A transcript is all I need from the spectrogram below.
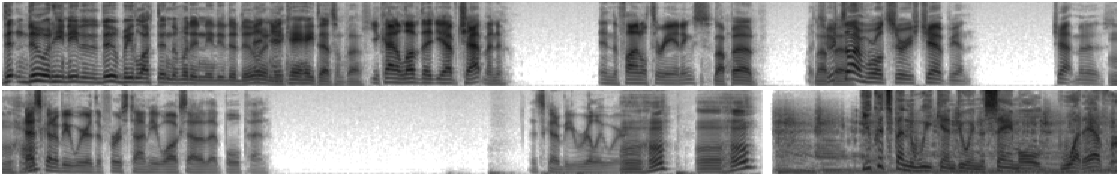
didn't do what he needed to do. Be lucked into what he needed to do, And- and, you can't hate that sometimes. You kind of love that you have Chapman in the final three innings. Not bad. Not. Two-time World Series champion. Chapman is. Mhm. That's going to be weird the first time he walks out of that bullpen. It's going to be really weird. Mm-hmm. Mm-hmm. You could spend the weekend doing the same old whatever,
